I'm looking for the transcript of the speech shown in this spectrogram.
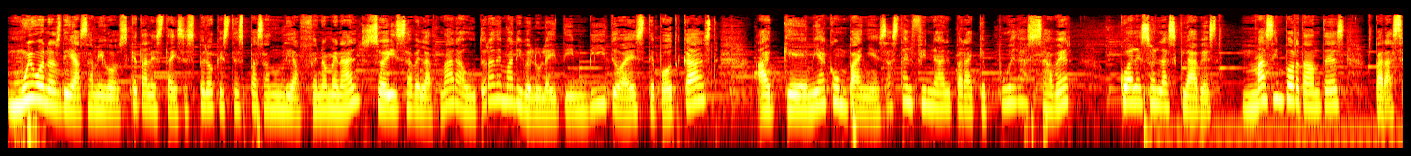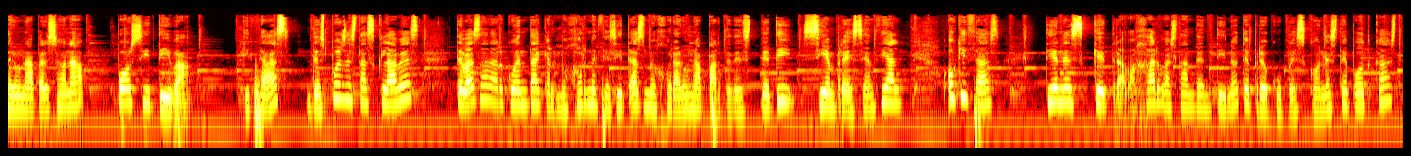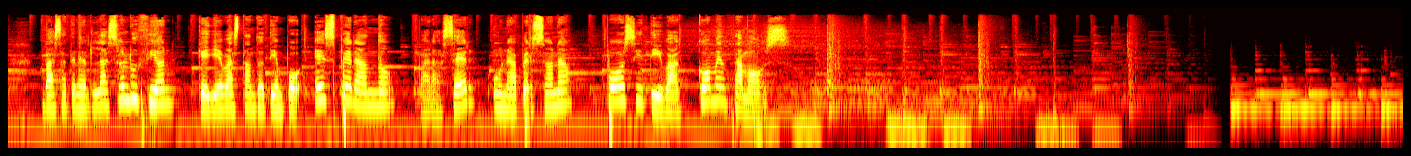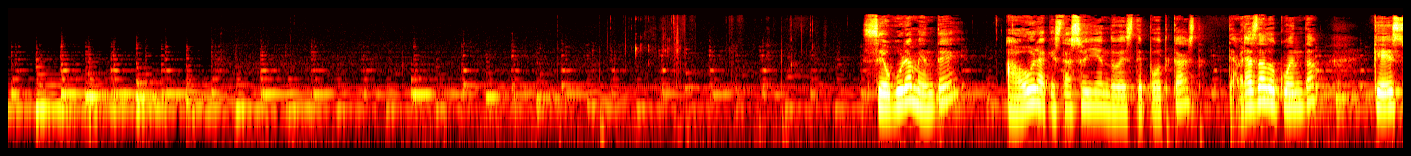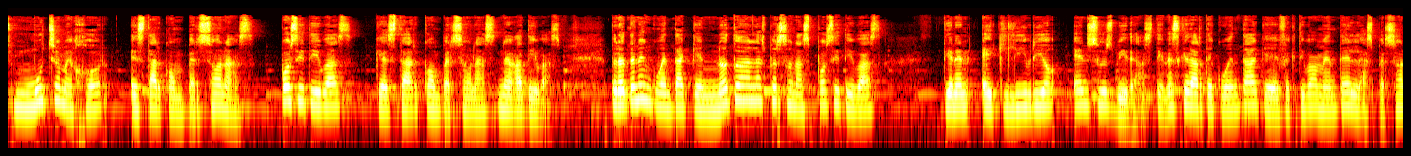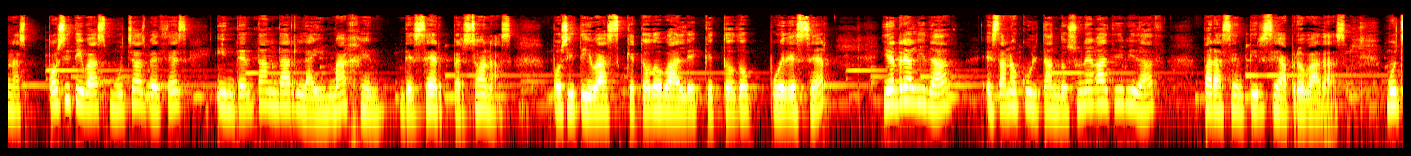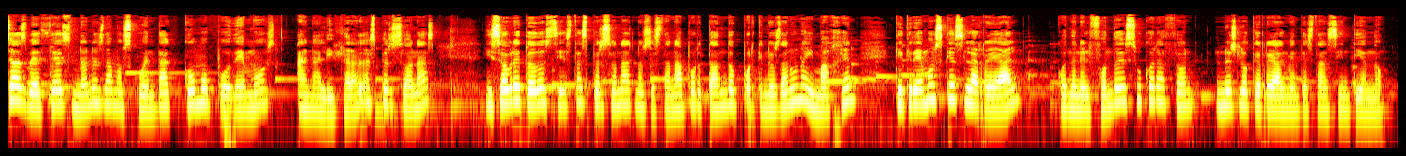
Muy buenos días amigos, ¿qué tal estáis? Espero que estés pasando un día fenomenal. Soy Isabel Aznar, autora de Maribelula y te invito a este podcast a que me acompañes hasta el final para que puedas saber cuáles son las claves más importantes para ser una persona positiva. Quizás después de estas claves te vas a dar cuenta que a lo mejor necesitas mejorar una parte de, de ti, siempre esencial, o quizás tienes que trabajar bastante en ti, no te preocupes, con este podcast vas a tener la solución que llevas tanto tiempo esperando para ser una persona positiva. Comenzamos. Seguramente, ahora que estás oyendo este podcast, te habrás dado cuenta que es mucho mejor estar con personas positivas que estar con personas negativas. Pero ten en cuenta que no todas las personas positivas tienen equilibrio en sus vidas. Tienes que darte cuenta que efectivamente las personas positivas muchas veces intentan dar la imagen de ser personas positivas, que todo vale, que todo puede ser, y en realidad están ocultando su negatividad para sentirse aprobadas. Muchas veces no nos damos cuenta cómo podemos analizar a las personas y sobre todo si estas personas nos están aportando porque nos dan una imagen que creemos que es la real cuando en el fondo de su corazón no es lo que realmente están sintiendo.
